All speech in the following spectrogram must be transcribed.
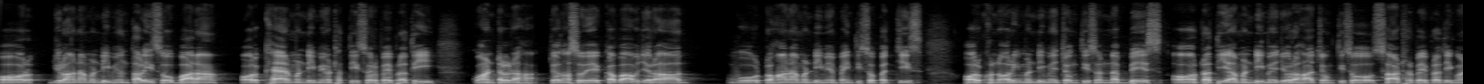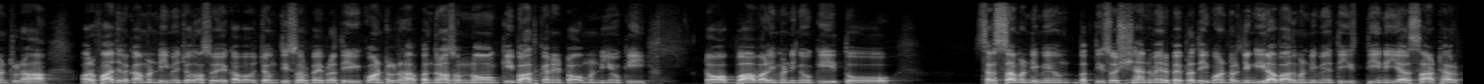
और जुलाना मंडी में उनतालीस सौ बारह और खैर मंडी में अठतीस सौ रुपये प्रति क्विंटल रहा। चौदह सौ एक का भाव जो रहा वो टोहाना मंडी में पैंतीस सौ पच्चीस, और खनौरी मंडी में चौंतीस और रतिया मंडी में जो रहा चौंतीस रुपये प्रति क्विंटल रहा, और फाजिलका मंडी में चौदह सौ एक का चौंतीस सौ रुपये प्रति क्विंटल रहा। पंद्रह सौ नौ की बात करें टॉप मंडियों की, टॉप भाव वाली मंडियों की तो सरसा मंडी में बत्तीस सौ छियानवे रुपये प्रति क्विंटल, जंगीराबाद मंडी में तीस तीन हज़ार साठ, और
